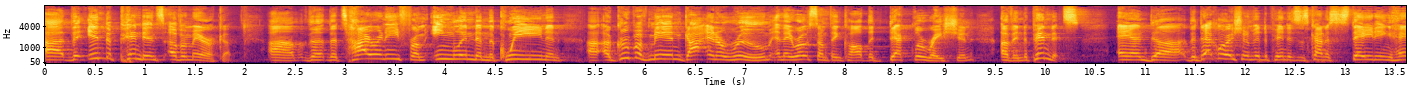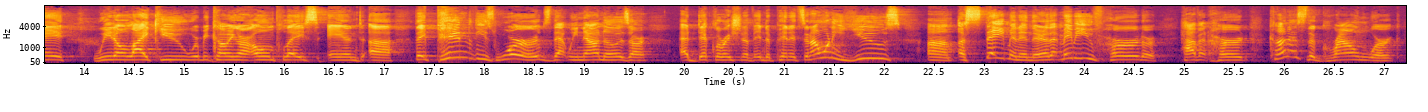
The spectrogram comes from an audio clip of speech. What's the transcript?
uh, the independence of America um, the, the tyranny from England and the Queen, and uh, a group of men got in a room and they wrote something called the Declaration of Independence. And uh, the Declaration of Independence is kind of stating, hey, we don't like you, we're becoming our own place. And uh, they pinned these words that we now know as our Declaration of Independence. And I want to use um, a statement in there that maybe you've heard or haven't heard, kind of as the groundwork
